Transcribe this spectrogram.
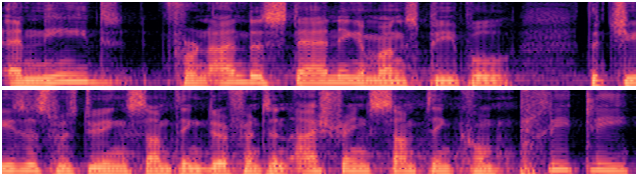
A need for an understanding amongst people that Jesus was doing something different and ushering something completely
